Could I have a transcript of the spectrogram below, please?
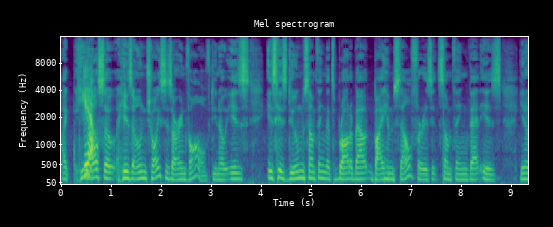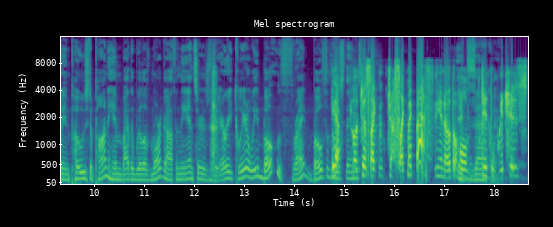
Like he Yeah. also his own choices are involved. You know, is is his doom something that's brought about by himself, or is it something that is, you know, imposed upon him by the will of Morgoth? And the answer is very clearly both. Right, both of those Yeah, things. well, just like just like Macbeth, you know, the whole did the witches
